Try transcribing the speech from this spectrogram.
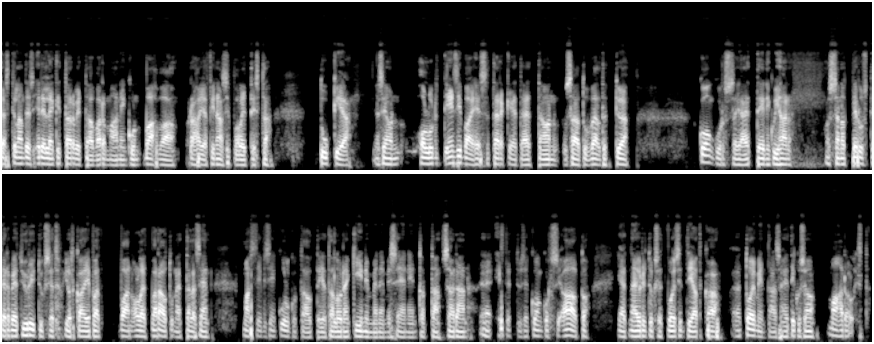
tässä tilanteessa edelleenkin tarvitaan varmaan niin kuin vahvaa raha- ja finanssipoliittista tukea. Ja se on ollut nyt ensivaiheessa tärkeää, että on saatu vältettyä konkursseja, ettei niin kuin ihan, voisi sanoa, perusterveet yritykset, jotka eivät vaan ole varautuneet tällaiseen massiivisiin kulkutautiin ja talouden kiinni menemiseen, niin tota, saadaan estettyä se konkurssiaalto ja että nämä yritykset voisivat jatkaa toimintaansa heti, kun se on mahdollista.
